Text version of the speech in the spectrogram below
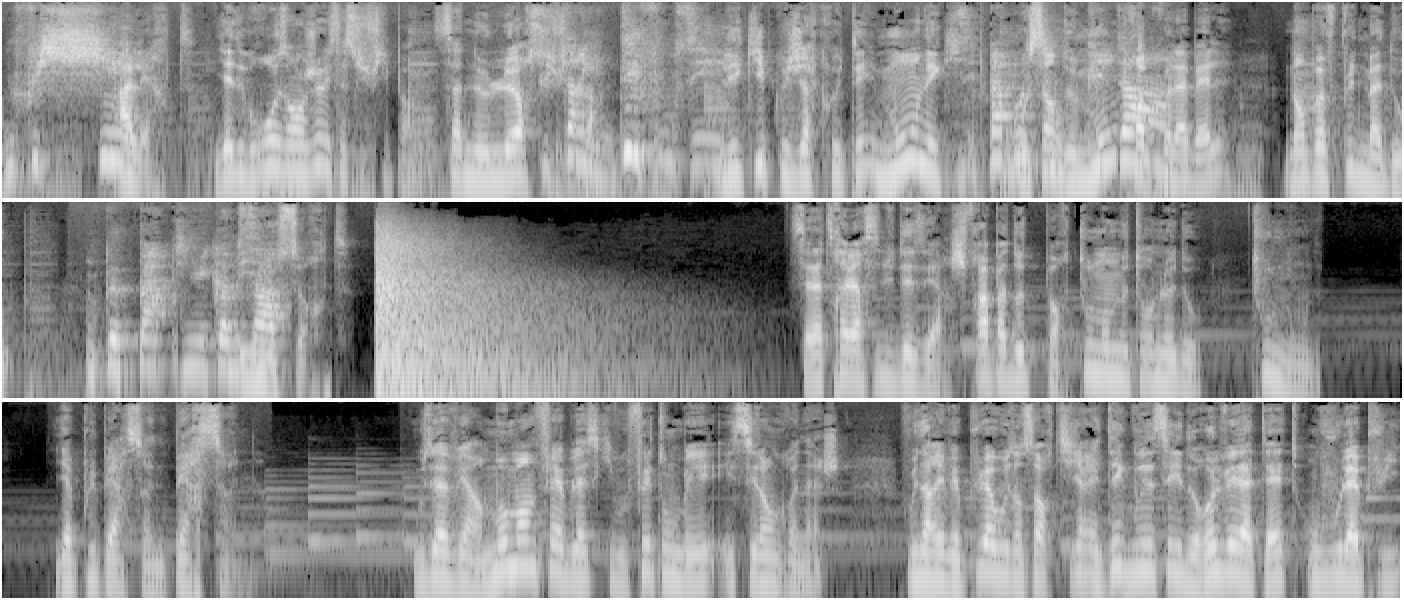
nous fait chier. Alerte. Il y a de gros enjeux et ça suffit pas. Ça ne leur suffit Putain, pas. il est défoncé. L'équipe que j'ai recrutée, mon équipe, C'est pas au sein de possible, mon putain. propre label, n'en peuvent plus de ma dope. On peut pas continuer comme Et ils ça. me sortent. C'est la traversée du désert. Je frappe à d'autres portes. Tout le monde me tourne le dos. Tout le monde. Il n'y a plus personne. Personne. Vous avez un moment de faiblesse qui vous fait tomber et c'est l'engrenage. Vous n'arrivez plus à vous en sortir et dès que vous essayez de relever la tête, on vous l'appuie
